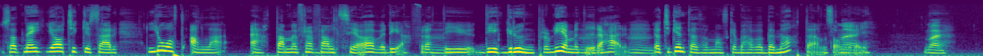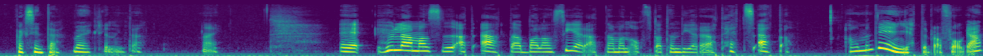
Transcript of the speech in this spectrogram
så att nej, jag tycker så här, låt alla äta men framförallt se över det för att Mm. det är ju det är grundproblemet i Mm, det här. mm. Jag tycker inte ens att man ska behöva bemöta en sån Nej. grej. Nej. Faktiskt inte. Verkligen inte. Nej. Eh, hur lär man sig att äta balanserat när man ofta tenderar att hetsäta? Ja men det är en jättebra fråga.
